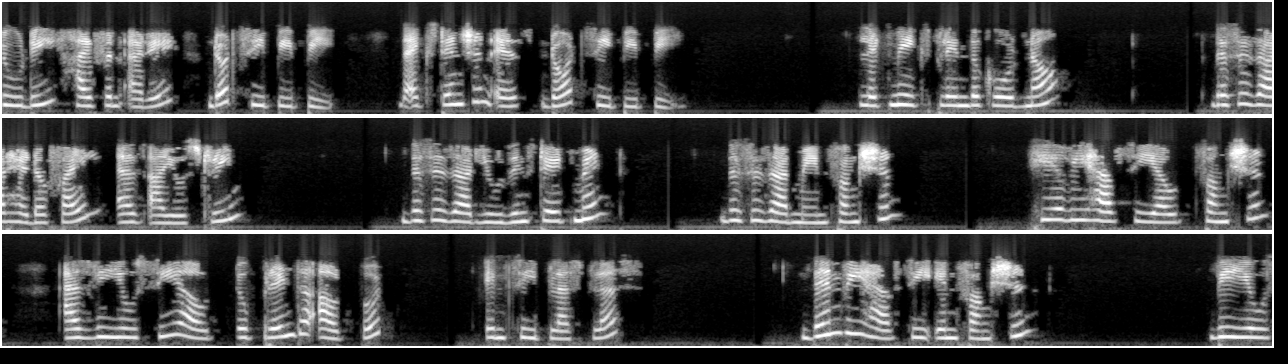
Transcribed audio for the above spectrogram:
2d-array.cpp. The extension is .cpp. Let me explain the code now. This is our header file as iostream. This is our using statement. This is our main function. Here we have cout function as we use cout to print the output in C++. Then we have cin function. We use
